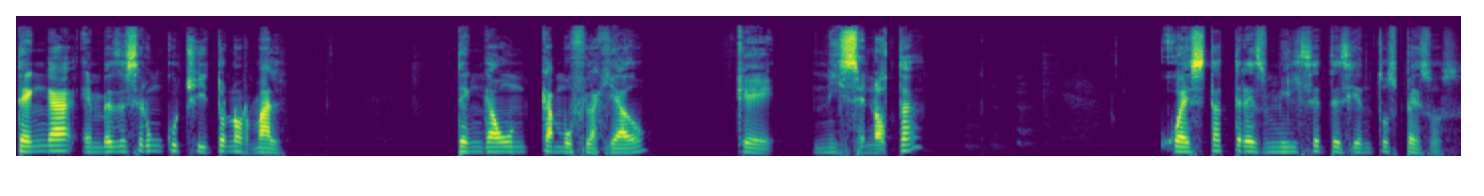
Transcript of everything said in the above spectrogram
tenga, en vez de ser un cuchillito normal, tenga un camuflajeado que ni se nota, cuesta 3,700 pesos.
